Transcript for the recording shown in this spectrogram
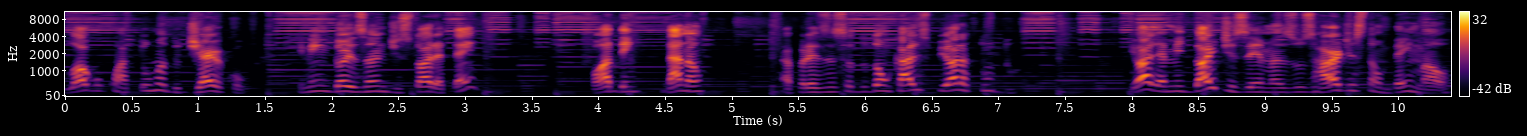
logo com a turma do Jericho, que nem dois anos de história tem? Foda, hein? Dá não. A presença do Don Carlos piora tudo. E olha, me dói dizer, mas os Hard estão bem mal.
